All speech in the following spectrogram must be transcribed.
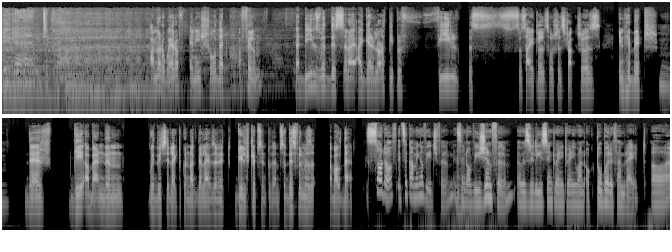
began to cry. I'm not aware of any show that a film that deals with this, and I, I get a lot of people feel the s- societal social structures inhibit Hmm. their gay abandon with which they like to conduct their lives, and it guilt trips into them. So this film is about that. Sort of. It's a coming of age film. It's Mhm. a Norwegian film. It was released in 2021, October, if I'm right. Uh,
